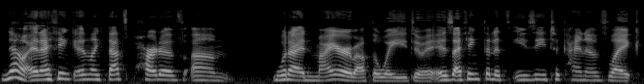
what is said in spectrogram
No, and I think and like that's part of um what I admire about the way you do it is I think that it's easy to kind of like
